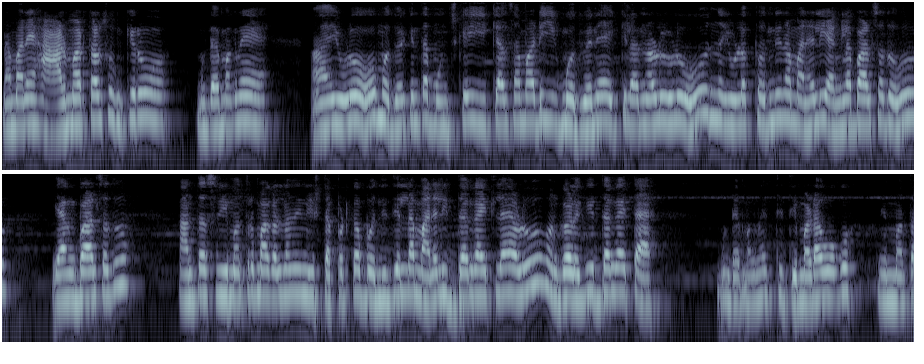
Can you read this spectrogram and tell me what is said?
ನಮ್ಮನೆ ಹಾಳು ಮಾಡ್ತಾಳೆ ಸುಮ್ಕಿರು. ಮುಂಡೆ ಮಗನೇ ಇವಳು ಮದುವೆಗಿಂತ ಮುಂಚೆ ಈ ಕೆಲಸ ಮಾಡಿ ಈಗ ಮದುವೆನೇ ಆಯ್ಕಿಲ್ಲ ಅನ್ನೋಳು ಇವಳು. ಇವಳ ತಂದು ನಮ್ಮ ಮನೇಲಿ ಹೆಂಗ್ಲ ಬಾಳ್ಸೋದು. ಹೆಂಗ್ ಬಾಳ್ಸೋದು ಅಂತ ಶ್ರೀಮಂತರ ಮಗಳನ್ನ ನೀನು ಇಷ್ಟಪಟ್ಕೊ ಬಂದಿದ್ದಿಲ್ಲ ಮನೇಲಿ ಇದ್ದಂಗೆ ಆಯ್ತಲ್ಲ ಅವಳು? ಒಂದು ಗಳಿಗೆ ಇದ್ದಂಗೆ ಆಯ್ತಾ? ಮುಂಡೆ ಮಗನ ತಿಥಿ ಮಾಡ ಹೋಗು. ನಿಮ್ಮಂಥ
